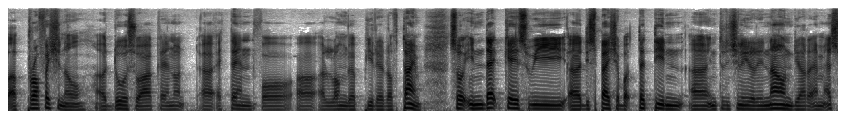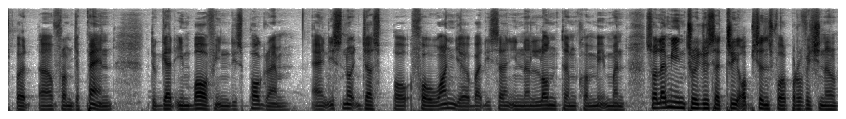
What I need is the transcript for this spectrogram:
a professional, uh, those who are cannot uh, attend for uh, a longer period of time. So in that case, we uh, dispatch about 13 internationally renowned DRM experts from Japan to get involved in this program and it's not just for, for one year but it's in a long-term commitment. So let me introduce the three options for professional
